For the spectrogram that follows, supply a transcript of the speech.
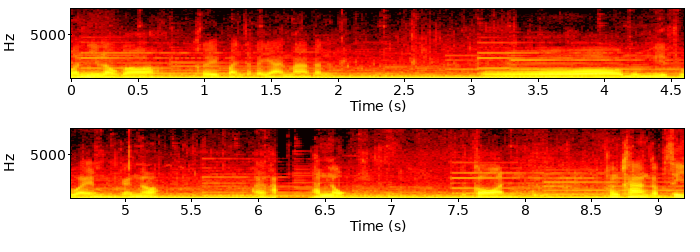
วันนี้เราก็เคยปั่นจักรยานมากัน โอ้ มุมนี้สวยเหมือนกันเนาะไปครับพันนกก่อนข้างๆกับสี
